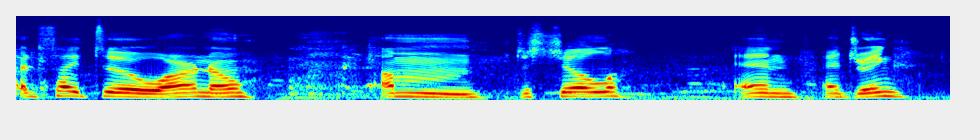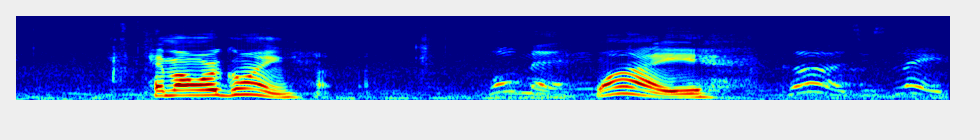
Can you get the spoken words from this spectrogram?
I decided to I don't know. Um, just chill and and drink. Hey mom, where are we going? Home. Why? Cause it's late.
